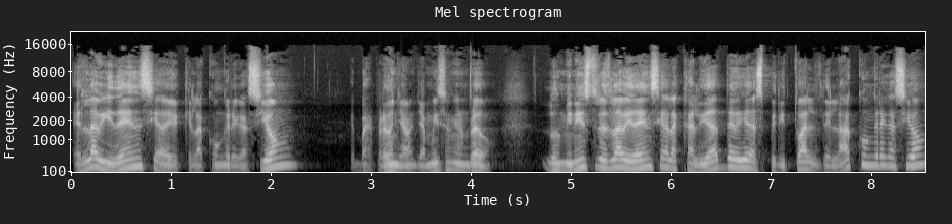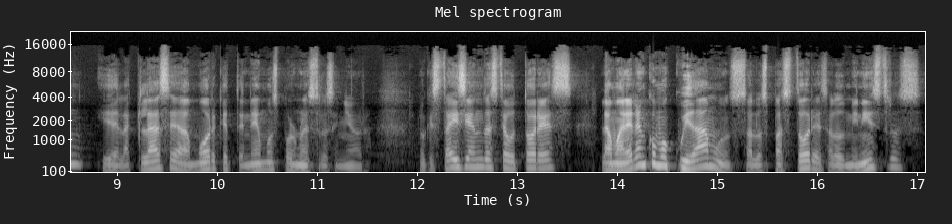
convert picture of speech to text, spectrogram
es la evidencia de que la congregación perdón, ya, me hizo un enredo. Los ministros es la evidencia de la calidad de vida espiritual de la congregación y de la clase de amor que tenemos por nuestro Señor. Lo que está diciendo este autor es, la manera en cómo cuidamos a los pastores, a los ministros,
